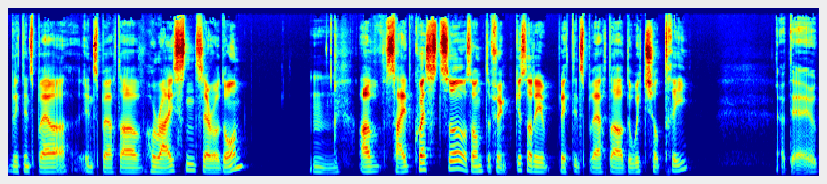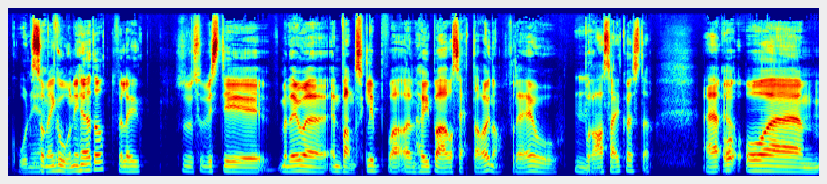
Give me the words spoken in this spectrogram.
blitt inspirert, av Horizon Zero Dawn. Av Sidequests og sånt det funker, så har de blitt inspirert av The Witcher 3, Ja, det er jo gode nyheter. som er gode nyheter. Vil jeg, de, men det er jo en vanskelig, en høy bar å sette òg, for det er jo bra Sidequester. Eh, og, og, eh,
